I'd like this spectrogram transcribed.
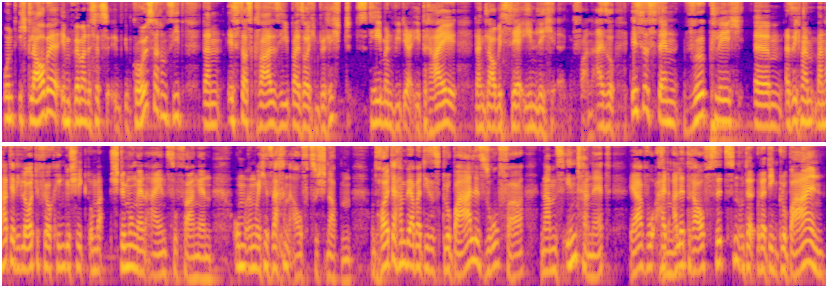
Und ich glaube, im, wenn man das jetzt im, im Größeren sieht, dann ist das quasi bei solchen Berichtsthemen wie der E3 dann, glaube ich, sehr ähnlich irgendwann. Also ist es denn wirklich, ähm, also ich meine, man hat ja die Leute für auch hingeschickt, um Stimmungen einzufangen, um irgendwelche Sachen aufzuschnappen. Und heute haben wir aber dieses globale Sofa namens Internet, ja, wo halt mhm. alle drauf sitzen und, oder den globalen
